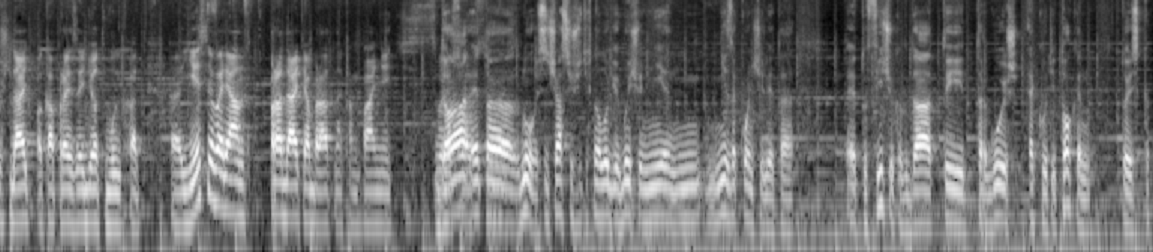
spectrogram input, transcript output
ждать, пока произойдет выход, э, есть ли вариант продать обратно компании? Да, собственность? это, ну, сейчас еще технологию, мы еще не, не закончили это, эту фичу, когда ты торгуешь equity токен, то есть как-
